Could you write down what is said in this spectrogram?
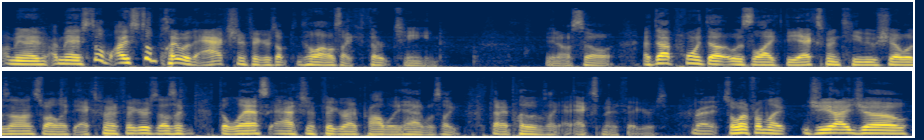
I mean, I, I mean, I still, I still play with action figures up until I was like 13. You know, so at that point though, it was like the X Men TV show was on, so I liked the X Men figures. That was like the last action figure I probably had was like that I played with was like X Men figures. Right. So I went from like GI Joe,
